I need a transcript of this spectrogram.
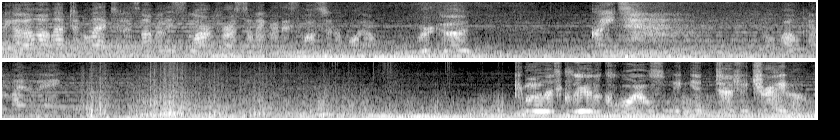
We got a lot left to collect, and it's not really smart for us to linger this close to the boil. We're good. Great. You're welcome, by the way. Come on, let's clear the coils so we can get in touch with Trejo.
